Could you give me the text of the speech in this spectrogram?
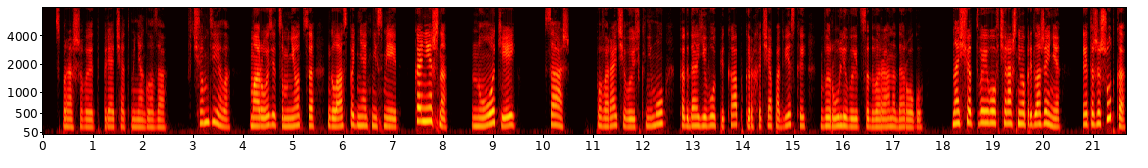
— спрашивает, пряча от меня глаза. «В чем дело?» Морозится, мнется, глаз поднять не смеет. «Конечно!» «Ну, окей». «Саш!» Поворачиваюсь к нему, когда его пикап, грохоча подвеской, выруливает со двора на дорогу. «Насчет твоего вчерашнего предложения. Это же шутка?»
